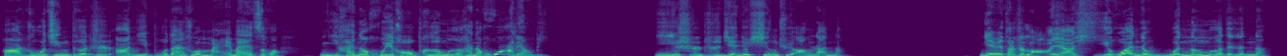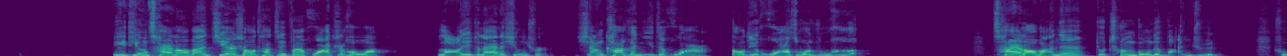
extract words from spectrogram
啊，如今得知啊，你不但说买卖字画，你还能挥毫泼墨，还能画两笔，一时之间就兴趣盎然呢。因为他是老爷，喜欢这舞文弄墨的人呢。一听蔡老板介绍他这番话之后啊，老爷就来了兴趣想看看你这画到底画作如何。蔡老板呢，就成功的婉拒了，说：“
